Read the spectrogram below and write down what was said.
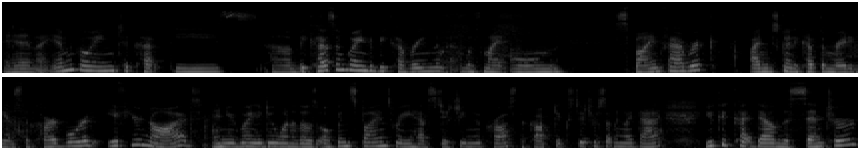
And I am going to cut these um, because I'm going to be covering them with my own spine fabric, I'm just going to cut them right against the cardboard. If you're not, and you're going to do one of those open spines where you have stitching across, the Coptic stitch or something like that, you could cut down the center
